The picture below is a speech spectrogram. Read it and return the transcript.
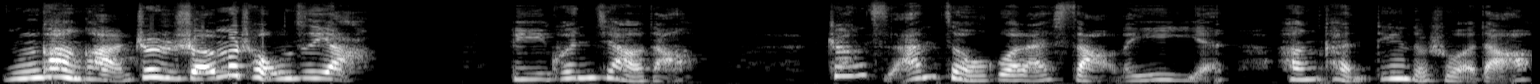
您看看这是什么虫子呀？李坤叫道。张子安走过来，扫了一眼，很肯定的说道：“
